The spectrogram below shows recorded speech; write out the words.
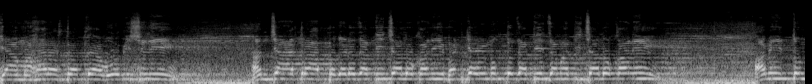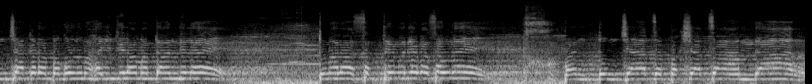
या महाराष्ट्रातल्या ओबीसीनी आमच्या अठरा पगड जातीच्या लोकांनी भटक्या विमुक्त जाती जमातीच्या लोकांनी आम्ही तुमच्याकडे बघून महायुतीला मतदान दिलंय. तुम्हाला सत्तेमध्ये बसवलंय. पण तुमच्याच पक्षाचा आमदार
